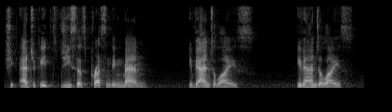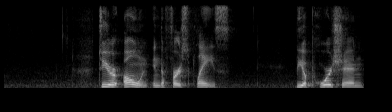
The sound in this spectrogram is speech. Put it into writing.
She educates Jesus present in man. Evangelize. Evangelize. To your own in the first place. Be a portion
